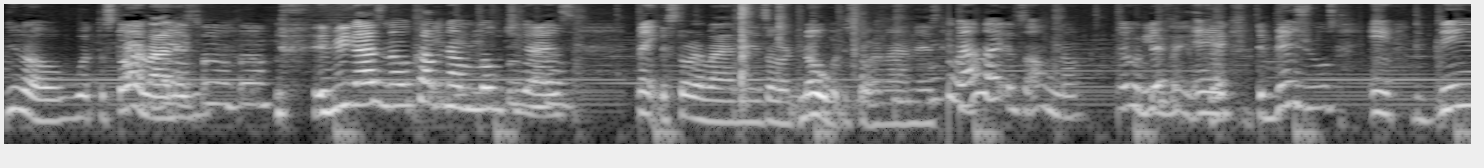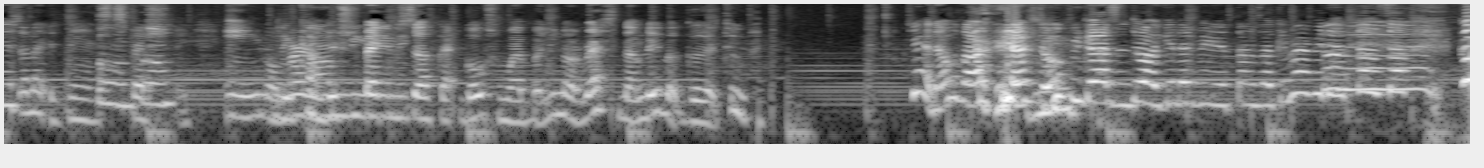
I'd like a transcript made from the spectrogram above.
you know what the storyline is. Boom, boom. If you guys know, comment down below what you guys think the storyline is or know what the storyline is. But I like the song though. It was different and the visuals and the dance. I like the dance boom, especially. Boom. And you know, the learning respect stuff got go somewhere. But you know, the rest of them they look good too yeah, that was our reaction. Hope you guys enjoyed. Give that video a thumbs up. Give that video a thumbs up. Go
